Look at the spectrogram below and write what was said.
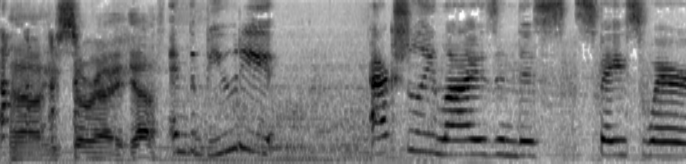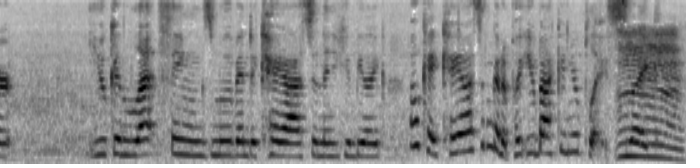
oh, you're so right. Yeah. And the beauty actually lies in this space where you can let things move into chaos and then you can be like, okay, chaos, I'm going to put you back in your place. Mm, like,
